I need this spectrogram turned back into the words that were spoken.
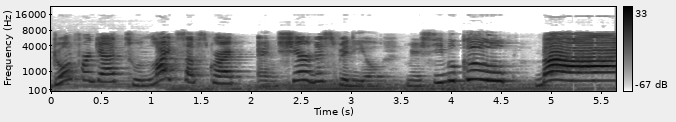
Don't forget to like, subscribe, and share this video. Merci beaucoup. Bye.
